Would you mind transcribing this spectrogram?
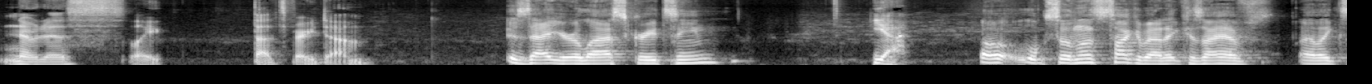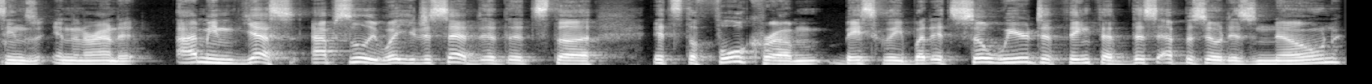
notice. Like, that's very dumb. Is that your last great scene? Yeah. Oh, look, so let's talk about it because I have I like scenes in and around it. I mean, yes, absolutely. What you just said, it, it's the it's the fulcrum basically, but it's so weird to think that this episode is known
